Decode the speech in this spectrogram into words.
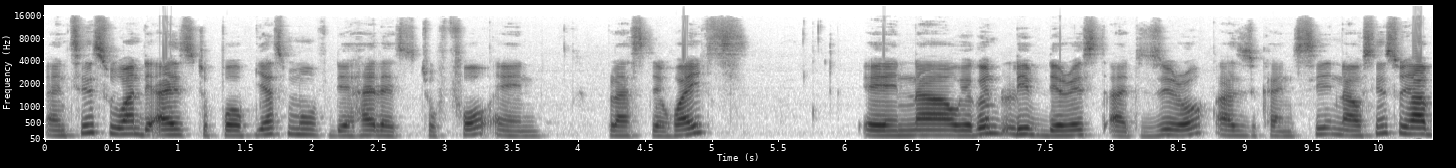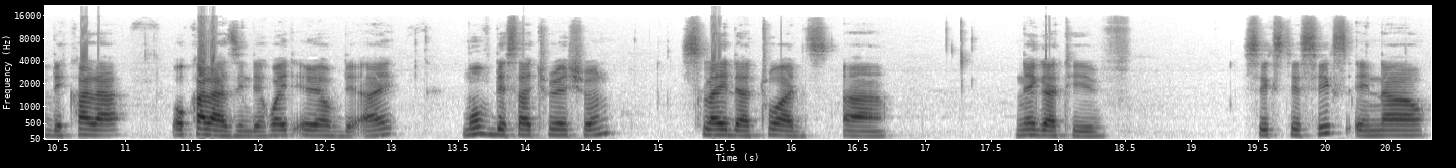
and since we want the eyes to pop just move the highlights to 4 and plus the whites. And now we're going to leave the rest at 0 as you can see. Now since we have the color or colors in the white area of the eye move the saturation slider towards uh, negative 66 and now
